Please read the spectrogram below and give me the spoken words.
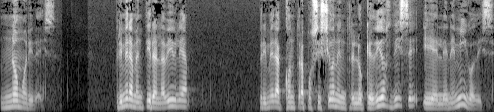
no moriréis. Primera mentira en la Biblia, primera contraposición entre lo que Dios dice y el enemigo dice.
